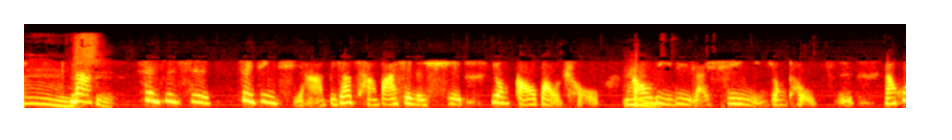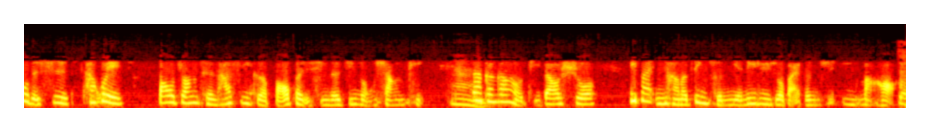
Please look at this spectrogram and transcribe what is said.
嗯，那甚至是最近期哈、啊、比较常发现的是用高报酬、高利率来吸引民众投资，嗯、然后或者是他会包装成它是一个保本型的金融商品。嗯，那刚刚有提到说。一般银行的定存年利率只有百分之一嘛，哈，对，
